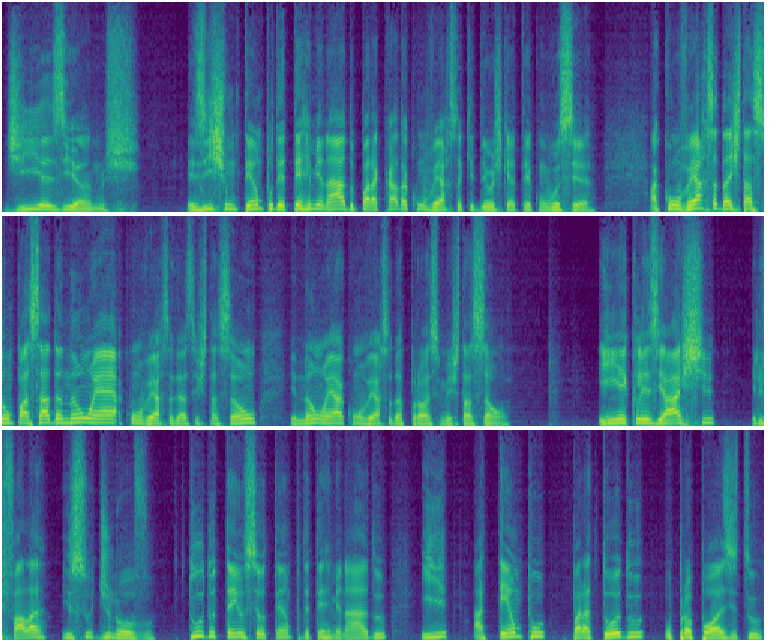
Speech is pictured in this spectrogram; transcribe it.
dias e anos. Existe um tempo determinado para cada conversa que Deus quer ter com você. A conversa da estação passada não é a conversa dessa estação e não é a conversa da próxima estação. E em Eclesiastes, ele fala isso de novo. Tudo tem o seu tempo determinado e há tempo para todo o propósito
